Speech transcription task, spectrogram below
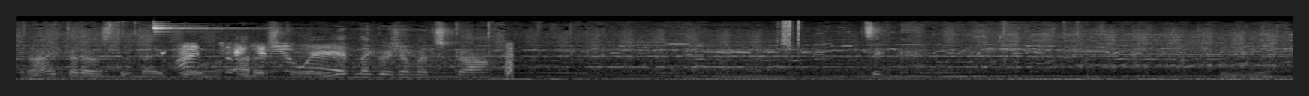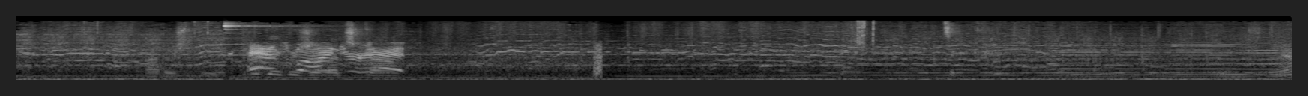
Dobra, i teraz tutaj tu aresztuję jednego ziomeczka. Cyk. I aresztuję drugiego ziomeczka. Cyk. Pięknie.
